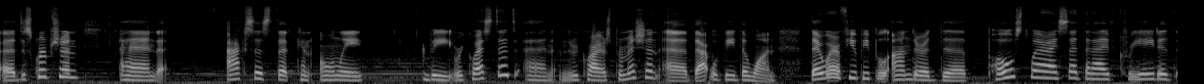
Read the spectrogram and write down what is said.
uh, description and access that can only be requested and requires permission, uh, that would be the one. There were a few people under the post where I said that I've created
